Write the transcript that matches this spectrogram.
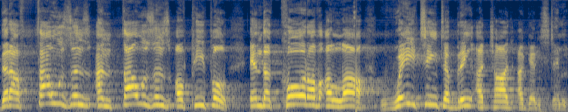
there are thousands and thousands of people in the court of Allah waiting to bring a charge against him.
